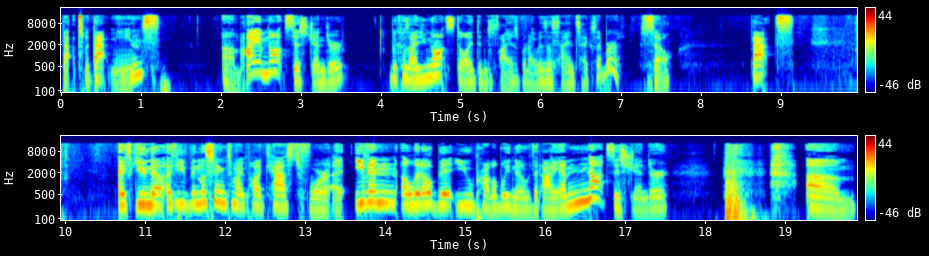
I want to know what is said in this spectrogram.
that's what that means. Um, I am not cisgender because I do not still identify as what I was assigned sex at birth. So, that's if you know if you've been listening to my podcast for uh, even a little bit you probably know that i am not cisgender. Um,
